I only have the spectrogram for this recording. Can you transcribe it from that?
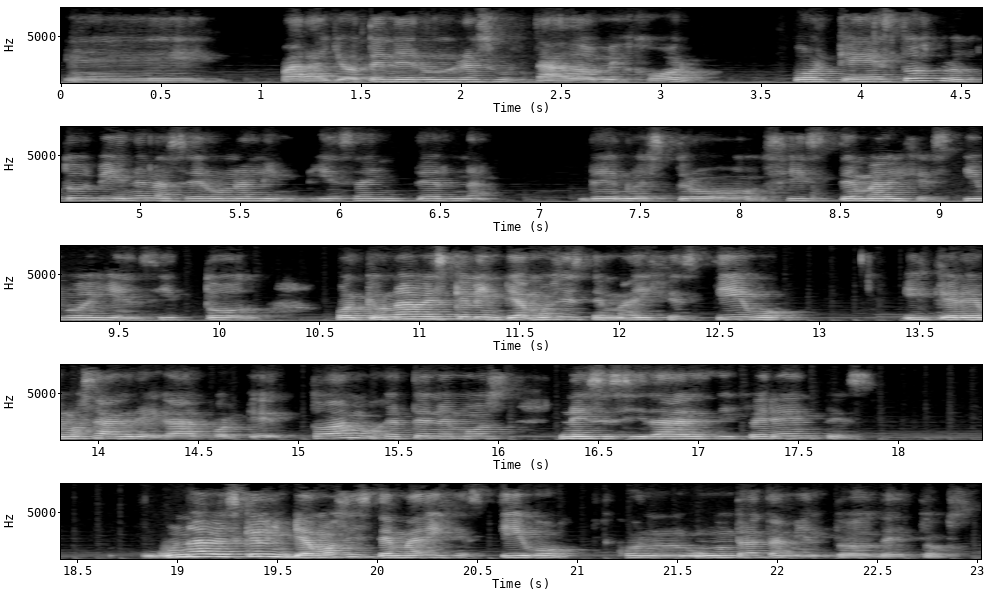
eh, para yo tener un resultado mejor, porque estos productos vienen a hacer una limpieza interna de nuestro sistema digestivo y en sí todo. Porque una vez que limpiamos sistema digestivo y queremos agregar, porque toda mujer tenemos necesidades diferentes. Una vez que limpiamos sistema digestivo con un tratamiento de tos,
